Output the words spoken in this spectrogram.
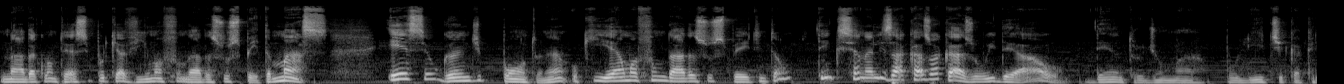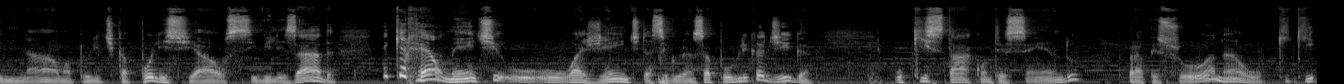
nada acontece porque havia uma fundada suspeita. Mas esse é o grande ponto, né? O que é uma fundada suspeita? Então, tem que se analisar caso a caso. O ideal, dentro de uma política criminal, uma política policial civilizada, é que realmente o, o agente da segurança pública diga o que está acontecendo para a pessoa, né? o que, que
